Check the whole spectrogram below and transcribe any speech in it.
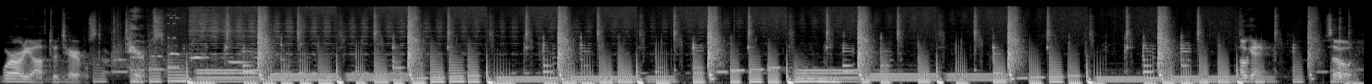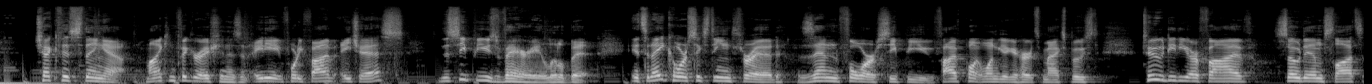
We're already off to a terrible start. Terrible start. Okay, so check this thing out. My configuration is an 8845 HS. The CPUs vary a little bit. It's an 8 core, 16 thread Zen 4 CPU, 5.1 gigahertz max boost, two DDR5 SODIMM slots,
